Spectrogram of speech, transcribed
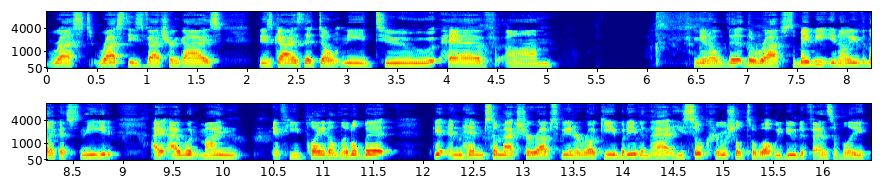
rest rest these veteran guys these guys that don't need to have um, you know the the reps. Maybe you know even like a Sneed. I, I wouldn't mind if he played a little bit, getting him some extra reps being a rookie. But even that, he's so crucial to what we do defensively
